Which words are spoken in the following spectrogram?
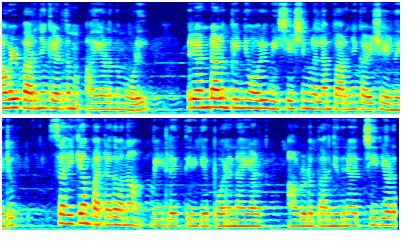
അവൾ പറഞ്ഞു കേട്ടതും അയാളൊന്ന് മോളി. രണ്ടാളും പിന്നെ ഓരോ വിശേഷങ്ങളെല്ലാം പറഞ്ഞു കഴിച്ച് എഴുന്നേറ്റു. സഹിക്കാൻ പറ്റാതെ വന്ന വീട്ടിലേക്ക് തിരികെ പോരാൻ അയാൾ അവളോട് പറഞ്ഞതിന് ചിരിയോടെ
